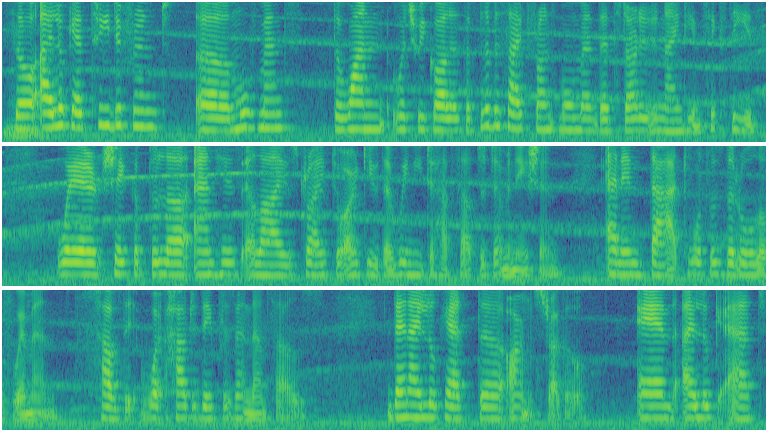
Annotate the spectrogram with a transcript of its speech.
So I look at three different uh, movements the one which we call as the plebiscite front movement that started in 1960s where Sheikh Abdullah and his allies tried to argue that we need to have self-determination and in that what was the role of women? How they, what, how did they present themselves? Then i look at the armed struggle and i look at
